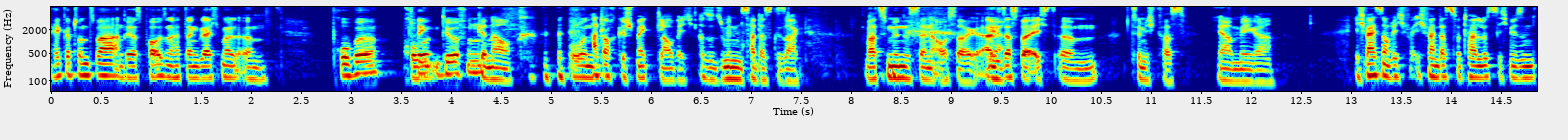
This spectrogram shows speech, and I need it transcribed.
Hackathons war, Andreas Paulsen, hat dann gleich mal ähm, Probe, Probe trinken dürfen. Genau. Und hat auch geschmeckt, glaube ich. Also zumindest hat er es gesagt. War zumindest seine Aussage. Also ja. das war echt ähm, ziemlich krass. Ja, mega. Ich weiß noch, ich, ich fand das total lustig. Wir sind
